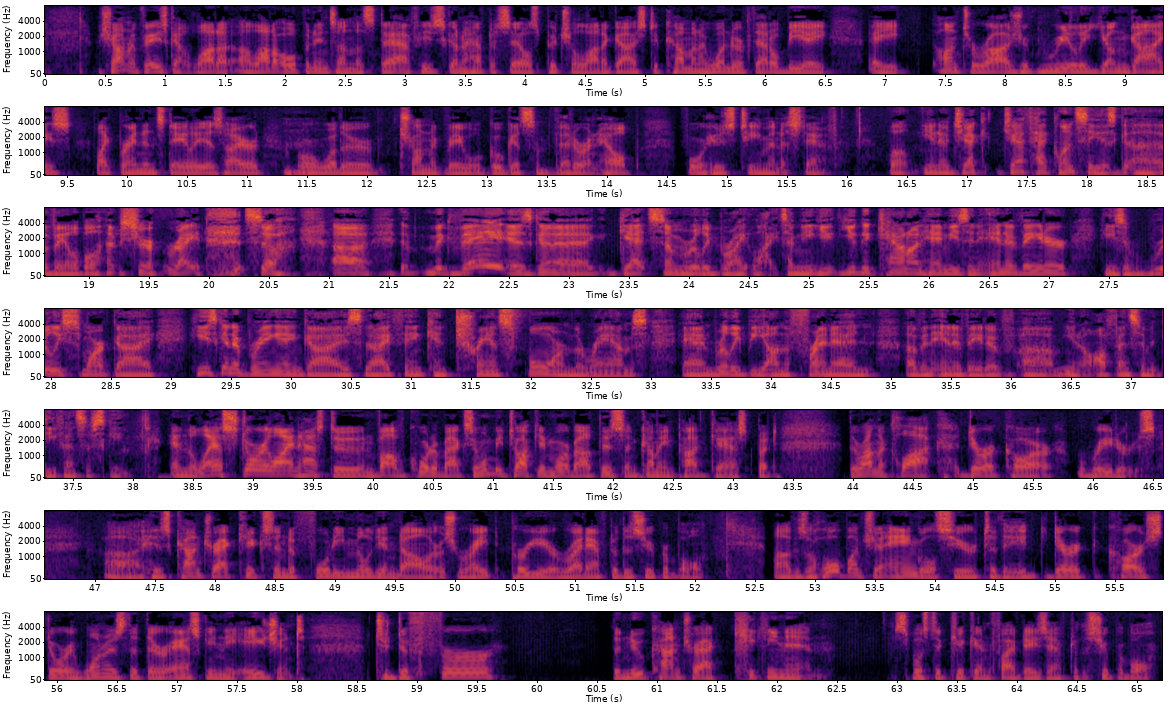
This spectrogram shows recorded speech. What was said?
Sean McVay's got a lot of a lot of openings on the staff. He's going to have to sales pitch a lot of guys to come, and I wonder if that'll be a a entourage of really young guys like Brandon Staley has hired, mm-hmm. or whether Sean McVay will go get some veteran help for his team and his staff. Well, you know, Jeff, Jeff is uh, available, I'm sure, right? So uh, McVay is going to get some really bright lights. I mean, you, you can count on him. He's an innovator. He's a really smart guy. He's going to bring in guys that I think can transform the Rams and really be on the front end of an innovative, um, you know, offensive and defensive scheme. And the last storyline has to involve quarterbacks. And we'll be talking more about this in coming podcast, but they're on the clock. Derek Carr, Raiders. Uh, his contract kicks into $40 million right per year right after the Super Bowl. Uh, there's a whole bunch of angles here to the Derek Carr story. One is that they're asking the agent to defer the new contract kicking in. It's supposed to kick in five days after the Super Bowl.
